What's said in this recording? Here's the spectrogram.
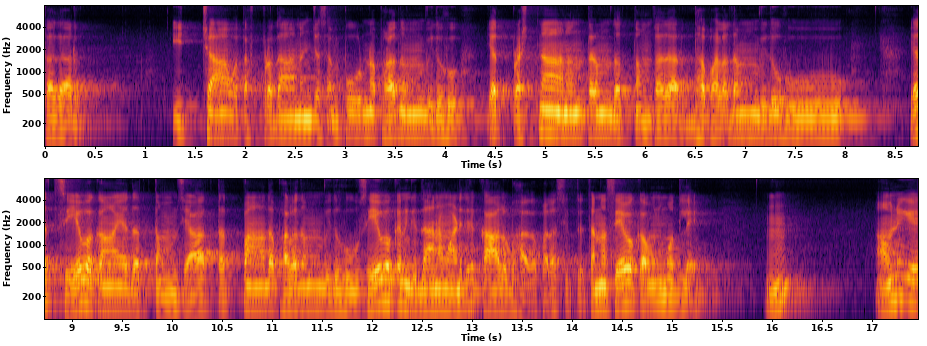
ತದರ್ ಇಚ್ಛಾವತಃ ಪ್ರಧಾನಂಚ ಸಂಪೂರ್ಣ ಫಲದಂ ವಿದುಹು ಯತ್ ಪ್ರಶ್ನಾನಂತರಂ ದತ್ತಂ ತದರ್ಧ ಫಲದಂ ವಿದುಹು ಯತ್ ಸೇವಕಾಯ ದತ್ತಂ ಸ್ಯಾತ್ ತತ್ಪಾದ ಫಲದಂ ವಿದುಹು ಸೇವಕನಿಗೆ ದಾನ ಮಾಡಿದರೆ ಕಾಲು ಭಾಗ ಫಲ ಸಿಗ್ತದೆ. ತನ್ನ ಸೇವಕ ಅವನು ಮೊದಲೇ. ಅವನಿಗೆ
